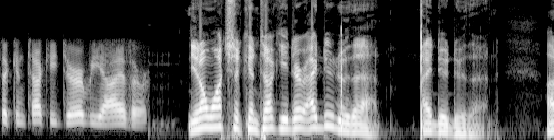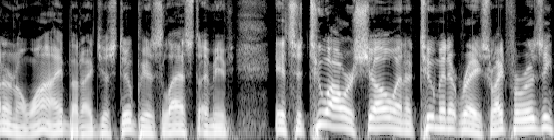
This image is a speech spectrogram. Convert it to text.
the Kentucky Derby either. You don't watch the Kentucky Derby? I do do that. I do do that. I don't know why, but I just do because last. I mean, it's a two-hour show and a two-minute race, right, Ferruzzi?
